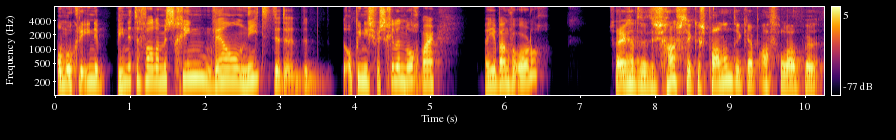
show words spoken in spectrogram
Om Oekraïne binnen te vallen, misschien wel niet. De, de, de, opinies verschillen nog, maar ben je bang voor oorlog? Zeg het, het is hartstikke spannend. Ik heb afgelopen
